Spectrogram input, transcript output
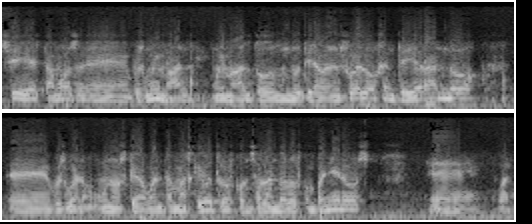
Sí, estamos eh, pues muy mal, muy mal, todo el mundo tirado en el suelo, gente llorando, eh, pues bueno, unos que aguantan más que otros, consolando a los compañeros, eh, bueno,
